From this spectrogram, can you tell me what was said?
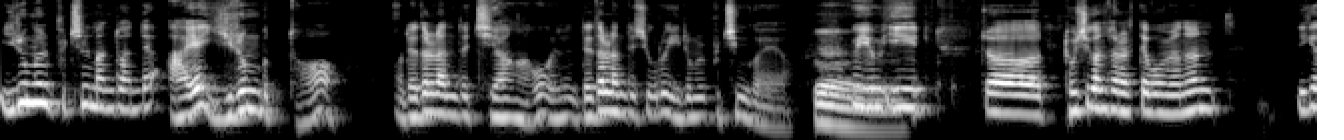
이름을 붙일 만도 한데 아예 이름부터 어, 네덜란드 지향하고 그래서 네덜란드식으로 이름을 붙인 거예요. 예. 이저 도시 건설할 때 보면은 이게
